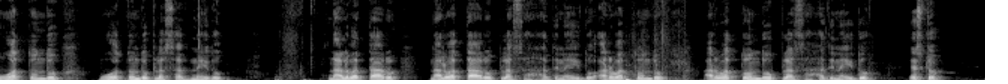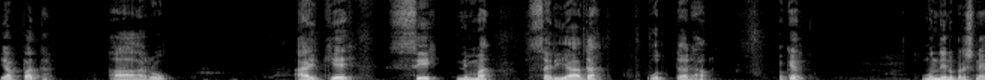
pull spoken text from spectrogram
ಮೂವತ್ತೊಂದು ಮೂವತ್ತೊಂದು ಪ್ಲಸ್ ಹದಿನೈದು, ನಲವತ್ತಾರು ನಲವತ್ತಾರು ಪ್ಲಸ್ ಹದಿನೈದು, ಅರವತ್ತೊಂದು ಅರವತ್ತೊಂದು ಪ್ಲಸ್ ಹದಿನೈದು, ಎಷ್ಟು? ಎಪ್ಪತ್ತ ಆರು ಆಯ್ಕೆ ಸಿ, ನಿಮ್ಮ ಸರಿಯಾದ ಉತ್ತರ. ಓಕೆ ಮುಂದಿನ ಪ್ರಶ್ನೆ.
